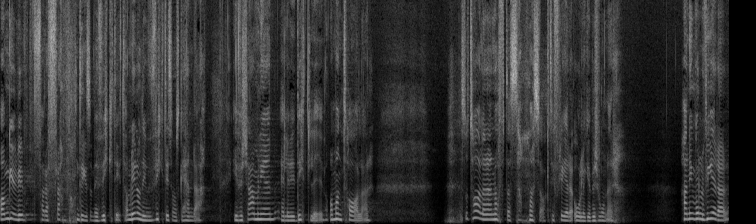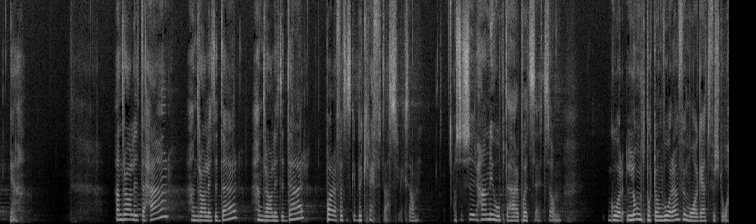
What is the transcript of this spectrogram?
Om Gud vill föra fram någonting som är viktigt, om det är någonting viktigt som ska hända i församlingen eller i ditt liv, om man talar, så talar han ofta samma sak till flera olika personer. Han involverar, ja. Han drar lite här, han drar lite där, han drar lite där, bara för att det ska bekräftas. Liksom. Och så syr han ihop det här på ett sätt som går långt bortom vår förmåga att förstå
